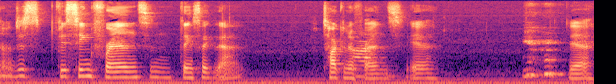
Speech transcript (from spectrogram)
know just seeing friends and things like that. Talking to um, friends, yeah, yeah.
